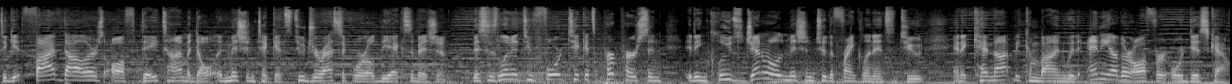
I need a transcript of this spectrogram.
to get $5 off daytime adult admission tickets to Jurassic World the exhibition. This is limited to four tickets per person. It includes general admission to the Franklin Institute, and it cannot be combined with any other offer or discount.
